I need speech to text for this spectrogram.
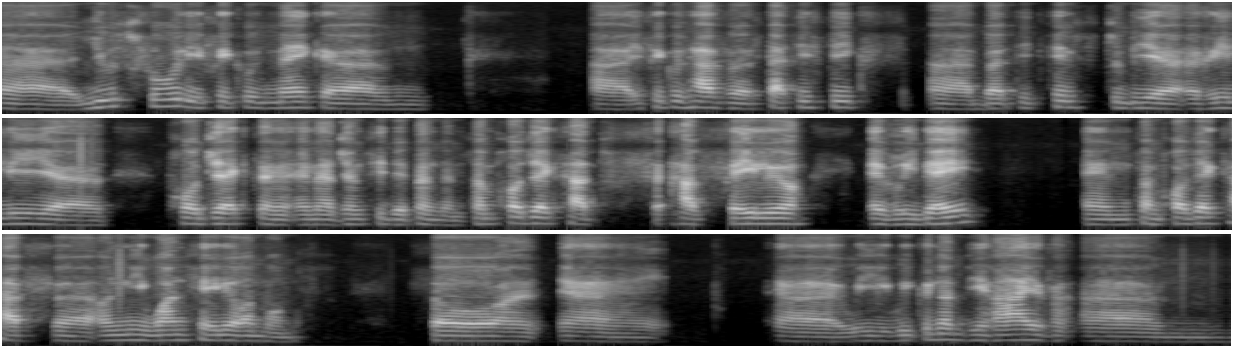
uh, useful if we could make, um, if we could have statistics, but it seems to be really project and, and, agency dependent. Some projects had have failure every day, and some projects have only one failure a month. So uh, uh, we, we could not derive um,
